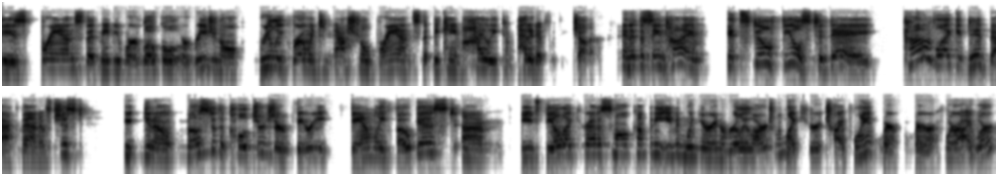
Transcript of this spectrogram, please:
these brands that maybe were local or regional really grow into national brands that became highly competitive with each other. And at the same time, it still feels today kind of like it did back then of just you know most of the cultures are very family focused um, you feel like you're at a small company even when you're in a really large one like here at Tri Pointe where where where i work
